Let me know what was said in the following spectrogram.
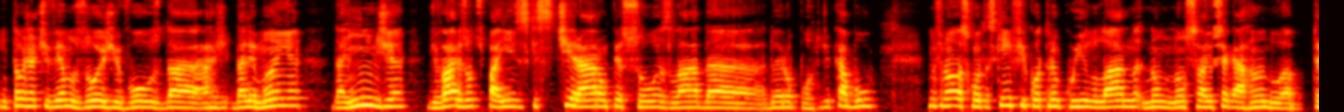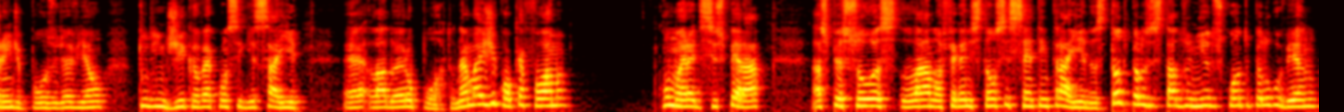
Então já tivemos hoje voos da, da Alemanha, da Índia, de vários outros países que tiraram pessoas lá da, do aeroporto de Cabul. No final das contas, quem ficou tranquilo lá não, não saiu se agarrando a trem de pouso de avião, tudo indica vai conseguir sair é, lá do aeroporto. Né? Mas de qualquer forma, como era de se esperar, as pessoas lá no Afeganistão se sentem traídas, tanto pelos Estados Unidos quanto pelo governo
